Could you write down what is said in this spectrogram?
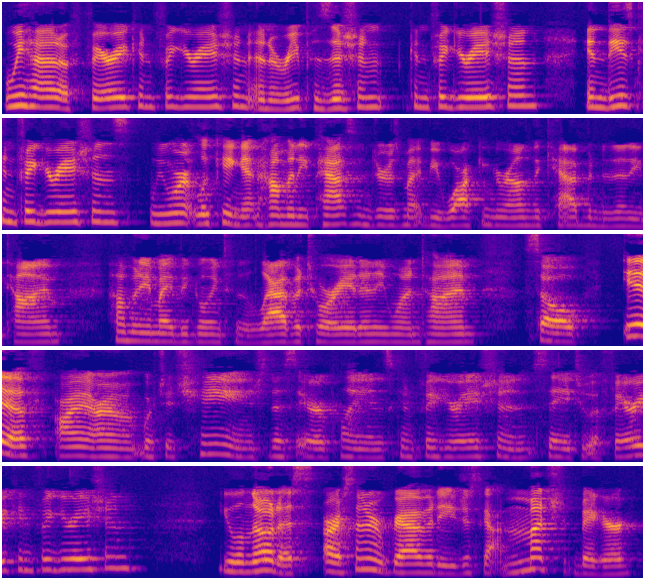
we had a ferry configuration and a reposition configuration. In these configurations, we weren't looking at how many passengers might be walking around the cabin at any time, how many might be going to the lavatory at any one time. So if I were to change this airplane's configuration, say to a ferry configuration, you will notice our center of gravity just got much bigger.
